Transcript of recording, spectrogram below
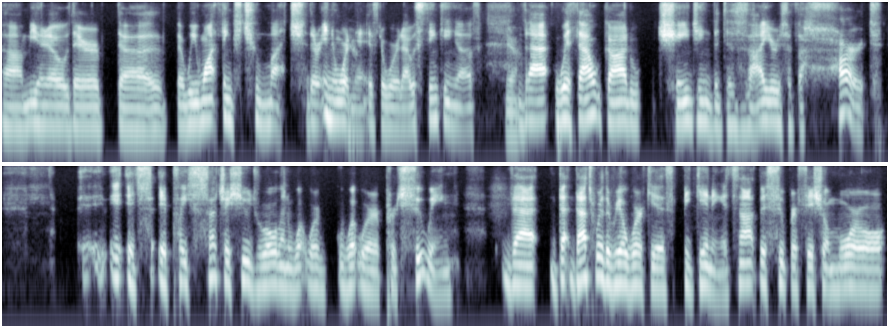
Um, you know, they're uh, we want things too much. They're inordinate yeah. is the word I was thinking of. Yeah. That without God changing the desires of the heart, it, it's it plays such a huge role in what we're what we're pursuing that that that's where the real work is beginning. It's not this superficial moral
